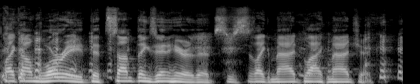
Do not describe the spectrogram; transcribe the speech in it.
Like I'm worried that something's in here that's just like mad black magic.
